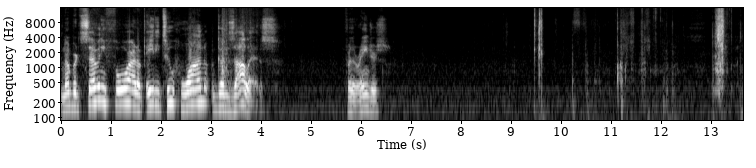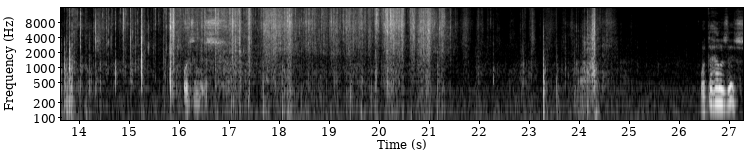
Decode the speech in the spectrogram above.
Numbered 74 out of 82, Juan Gonzalez for the Rangers. What's in this? What the hell is this?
